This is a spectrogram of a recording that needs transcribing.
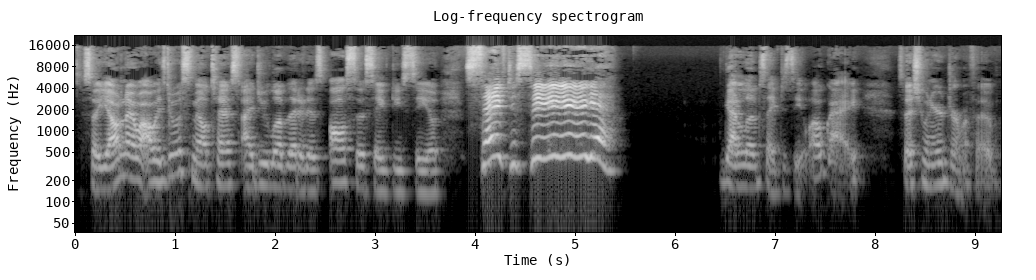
So y'all know I always do a smell test. I do love that it is also safety seal. Safety seal, yeah. Gotta love safety seal. Okay. Especially when you're a germaphobe.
